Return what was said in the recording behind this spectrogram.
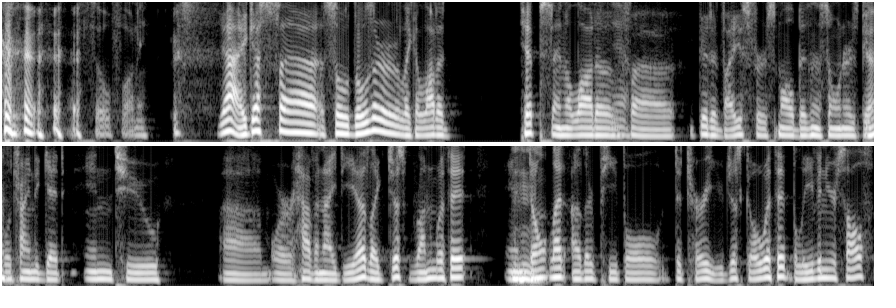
That's so funny. Yeah, I guess uh, so. Those are like a lot of tips and a lot of Yeah. uh, good advice for small business owners, Yeah. people trying to get into um, or have an idea. Like, just run with it and Mhm. don't let other people deter you. Just go with it. Believe in yourself.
